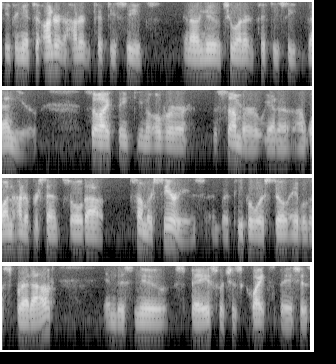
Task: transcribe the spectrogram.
keeping it to under 150 seats in our new 250 seat venue. So I think, you know, over the summer, we had a, a 100% sold out summer series, but people were still able to spread out in this new space, which is quite spacious.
